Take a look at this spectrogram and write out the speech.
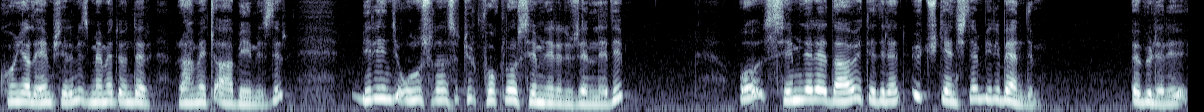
Konyalı hemşerimiz Mehmet Önder rahmetli ağabeyimizdir. Birinci Uluslararası Türk Folklor Semineri düzenledi. O seminere davet edilen üç gençten biri bendim. Öbürleri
